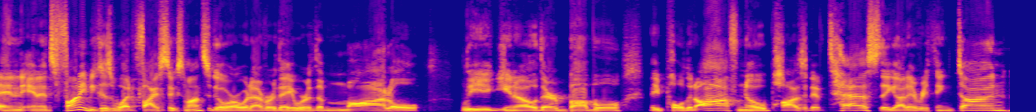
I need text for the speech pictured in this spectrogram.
and and it's funny because what five six months ago or whatever they were the model league you know their bubble they pulled it off no positive tests they got everything done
